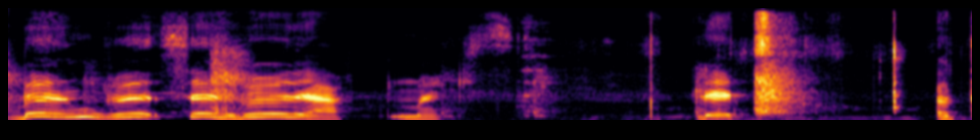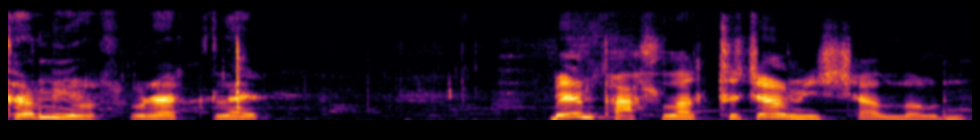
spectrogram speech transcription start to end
ben ve seni böyle yapmak. Let atamıyoruz bırak lan. Ben patlatacağım inşallah bunu.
